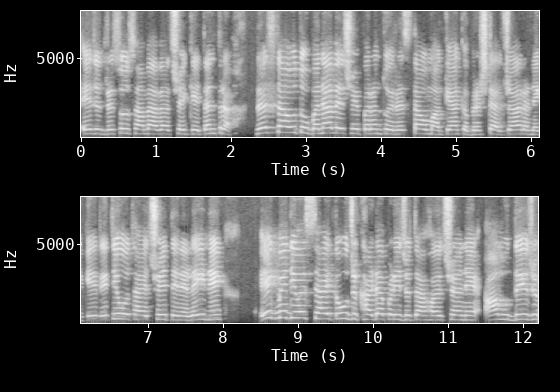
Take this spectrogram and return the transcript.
એ જ દ્રશ્યો સામે આવ્યા છે કે તંત્ર રસ્તાઓ તો બનાવે છે, પરંતુ એ રસ્તાઓમાં ક્યાંક ભ્રષ્ટાચાર અને ગેરરીતિઓ થાય છે તેને લઈને એક બે દિવસ થાય તો જ ખાડા પડી જતા હોય છે અને આ મુદ્દે જ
